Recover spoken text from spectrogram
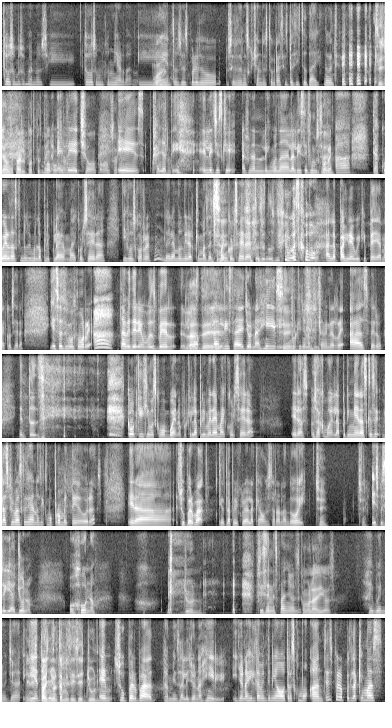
todos somos humanos y todos somos una mierda. Y entonces por eso ustedes están escuchando esto. Gracias, besitos, bye. No. Sí, ya vamos a acabar el podcast. Bueno, ¿Puedo el hecho es, cállate, el hecho es que al final no elegimos nada de la lista y fuimos como, Sí. re, ah, ¿te acuerdas que nos vimos la película de Michael Cera? Y fuimos como, re, "Hmm, deberíamos mirar qué más ha hecho Sí. Michael Cera. Entonces nos fuimos como a la página de Wikipedia de Michael Cera. Y después fuimos como, re, ah, también deberíamos ver la, Las de- la lista de Jonah Hill, Sí. porque Jonah Hill también es re áspero. Entonces, como que dijimos como, bueno, porque la primera de Michael Cera era, o sea, como de las primeras que se, las primeras que se ven así como prometedoras, era Superbad, que es la película de la que vamos a estar hablando hoy. Sí, Y después seguía Juno, o Juno, Juno. si es en español. Es como la diosa. Ay, bueno, ya. En y español entonces, también se dice Juno. en Superbad también sale Jonah Hill. Y Jonah Hill también tenía otras como antes, pero pues la que más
